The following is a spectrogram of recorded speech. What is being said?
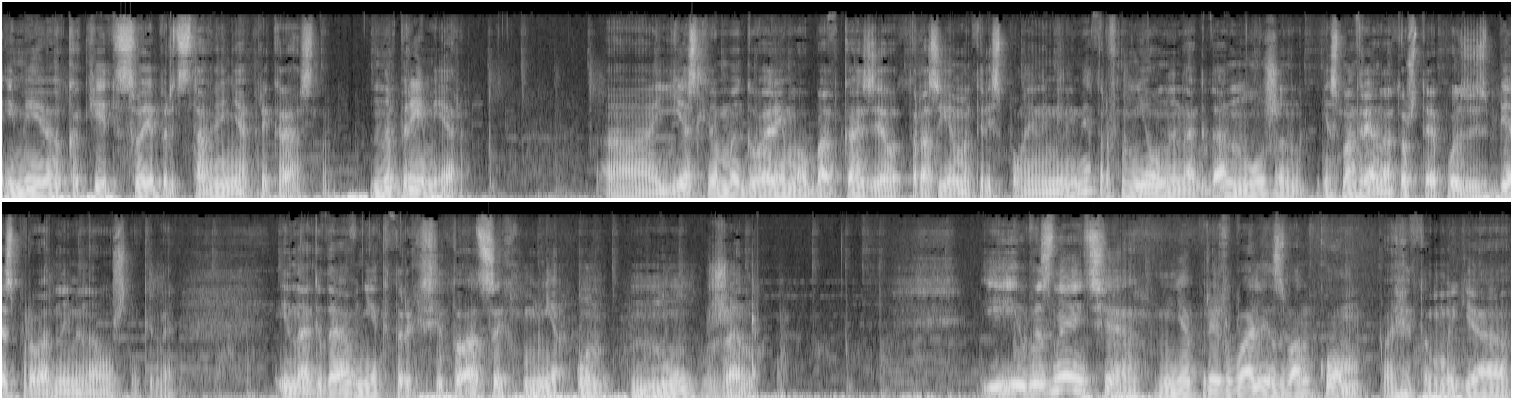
имею какие-то свои представления о прекрасном. Например, если мы говорим об отказе от разъема 3,5 мм, мне он иногда нужен, несмотря на то, что я пользуюсь беспроводными наушниками. Иногда в некоторых ситуациях мне он нужен. И вы знаете, меня прервали звонком, поэтому я,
